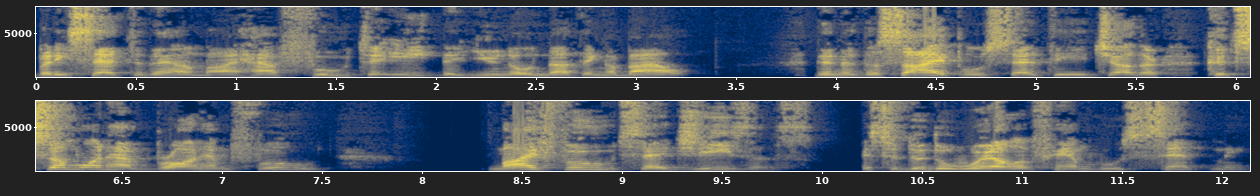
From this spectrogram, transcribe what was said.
But he said to them, I have food to eat that you know nothing about. Then the disciples said to each other, Could someone have brought him food? My food, said Jesus, is to do the will of him who sent me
